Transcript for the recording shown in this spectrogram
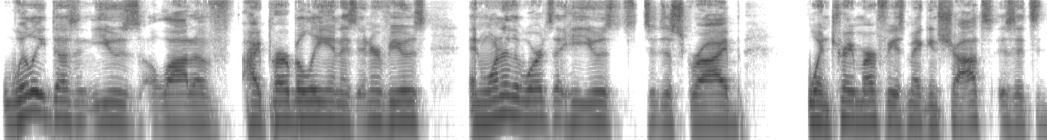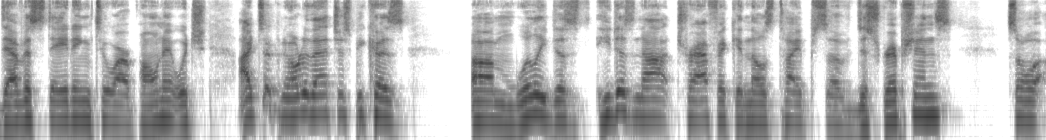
Willie doesn't use a lot of hyperbole in his interviews. And one of the words that he used to describe when Trey Murphy is making shots is it's devastating to our opponent, which I took note of that just because um, Willie does he does not traffic in those types of descriptions. So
